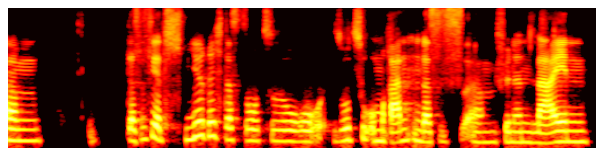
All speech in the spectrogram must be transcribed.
Ähm, das ist jetzt schwierig, das so zu, so zu umranden, dass es ähm, für einen Laien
